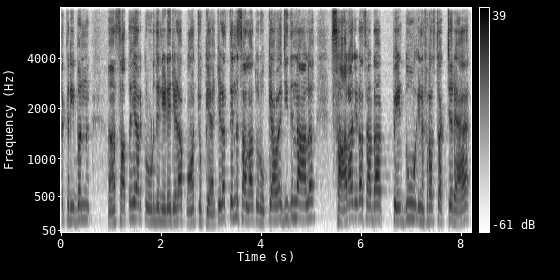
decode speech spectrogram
ਤਕਰੀਬਨ ਅ, 7000 ਕਰੋੜ ਦੇ ਨੇੜੇ ਜਿਹੜਾ ਪਹੁੰਚ ਚੁੱਕਿਆ ਜਿਹੜਾ 3 ਸਾਲਾਂ ਤੋਂ ਰੋਕਿਆ ਹੋਇਆ ਜਿਹਦੇ ਨਾਲ ਸਾਰਾ ਜਿਹੜਾ ਸਾਡਾ ਪਿੰਡੂ ਇਨਫਰਾਸਟ੍ਰਕਚਰ ਹੈ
